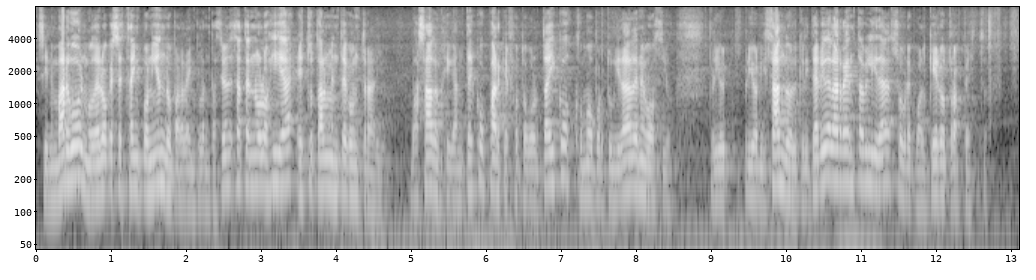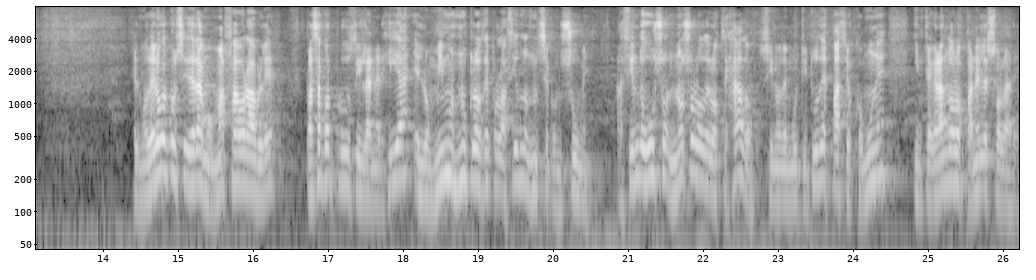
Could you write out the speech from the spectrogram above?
Sin embargo, el modelo que se está imponiendo para la implantación de esta tecnología es totalmente contrario, basado en gigantescos parques fotovoltaicos como oportunidad de negocio, priorizando el criterio de la rentabilidad sobre cualquier otro aspecto. El modelo que consideramos más favorable pasa por producir la energía en los mismos núcleos de población donde se consume, haciendo uso no solo de los tejados, sino de multitud de espacios comunes, integrando los paneles solares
